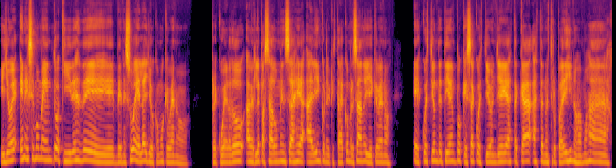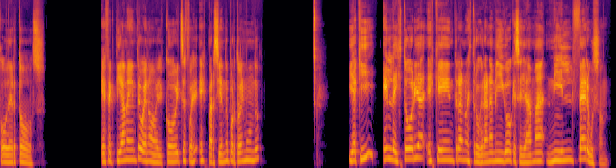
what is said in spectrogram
Y yo en ese momento, aquí desde Venezuela, yo como que, bueno, recuerdo haberle pasado un mensaje a alguien con el que estaba conversando y dije, bueno, es cuestión de tiempo que esa cuestión llegue hasta acá, hasta nuestro país y nos vamos a joder todos. Efectivamente, bueno, el COVID se fue esparciendo por todo el mundo. Y aquí en la historia es que entra nuestro gran amigo que se llama Neil Ferguson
